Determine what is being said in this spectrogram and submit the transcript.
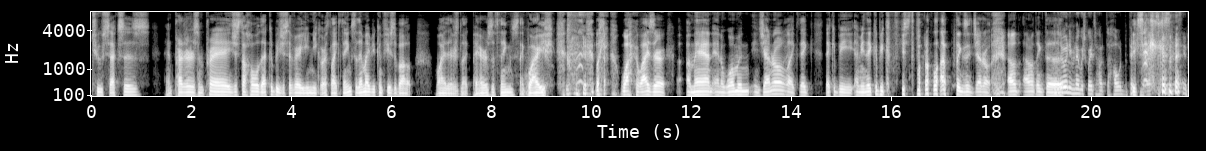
two sexes and predators and prey just the whole that could be just a very unique earth-like thing. So they might be confused about why there's like pairs of things? Like why are you like why why is there a man and a woman in general? Like they they could be i mean they could be confused about a lot of things in general. I don't i don't think the they don't even know which way to, hold, to hold the picture exactly.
